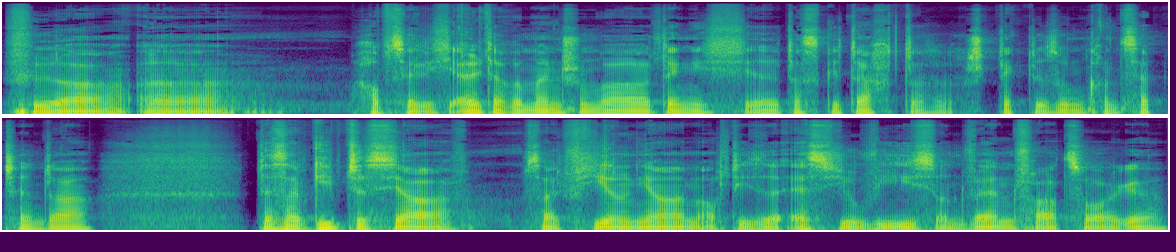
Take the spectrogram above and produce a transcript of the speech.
Für äh, hauptsächlich ältere Menschen war, denke ich, äh, das gedacht. Da steckte so ein Konzept hinter. Deshalb gibt es ja seit vielen Jahren auch diese SUVs und Van-Fahrzeuge,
